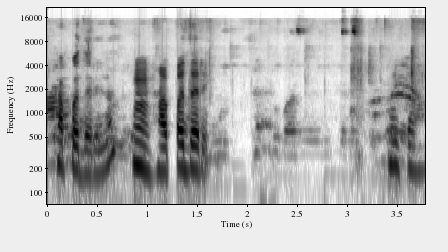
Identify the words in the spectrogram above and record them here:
हा पदर आहे ना? हम्म हा पदर आहे. हे पहा.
